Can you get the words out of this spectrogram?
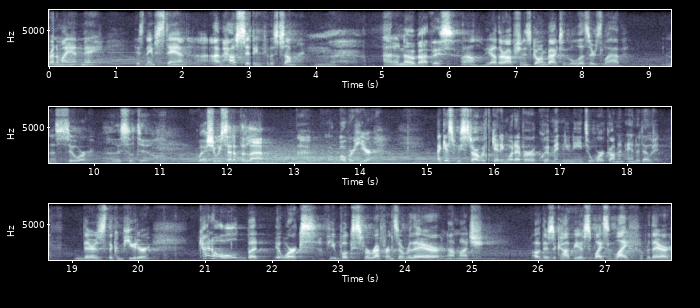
friend of my Aunt May. His name's Stan. I'm house sitting for the summer. I don't know about this. Well, the other option is going back to the lizard's lab. In the sewer. Oh, this'll do. Where should we set up the lab? Uh, over here. I guess we start with getting whatever equipment you need to work on an antidote. There's the computer. Kinda old, but it works. A few books for reference over there, not much. Oh, there's a copy of Splice of Life over there.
